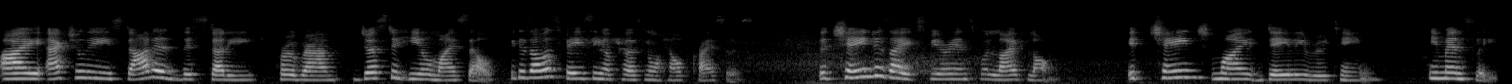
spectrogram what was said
I actually started this study program just to heal myself because I was facing a personal health crisis. The changes I experienced were lifelong. It changed my daily routine immensely.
